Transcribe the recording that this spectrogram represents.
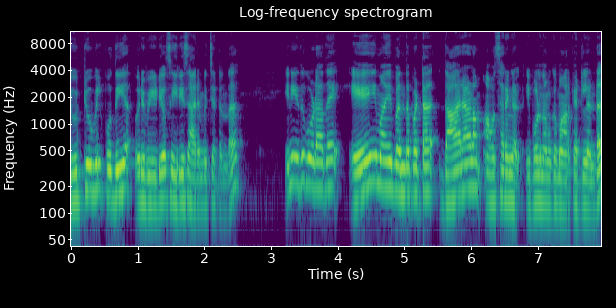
യൂട്യൂബിൽ പുതിയ ഒരു വീഡിയോ സീരീസ് ആരംഭിച്ചിട്ടുണ്ട്. ഇനി ഇതുകൂടാതെ എ ഐയുമായി ബന്ധപ്പെട്ട ധാരാളം അവസരങ്ങൾ ഇപ്പോൾ നമുക്ക് മാർക്കറ്റിലുണ്ട്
